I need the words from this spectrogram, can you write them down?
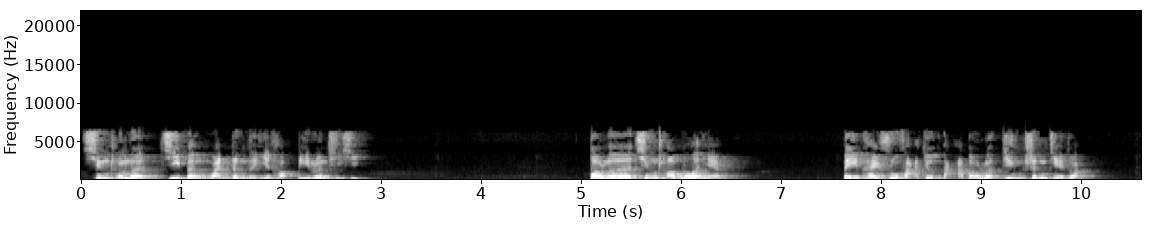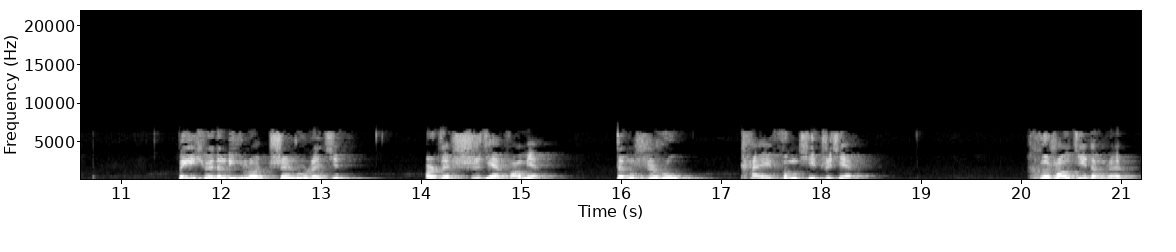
形成了基本完整的一套理论体系。到了清朝末年，碑派书法就达到了鼎盛阶段，碑学的理论深入人心，而在实践方面。邓石如开风气之先，何绍基等人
